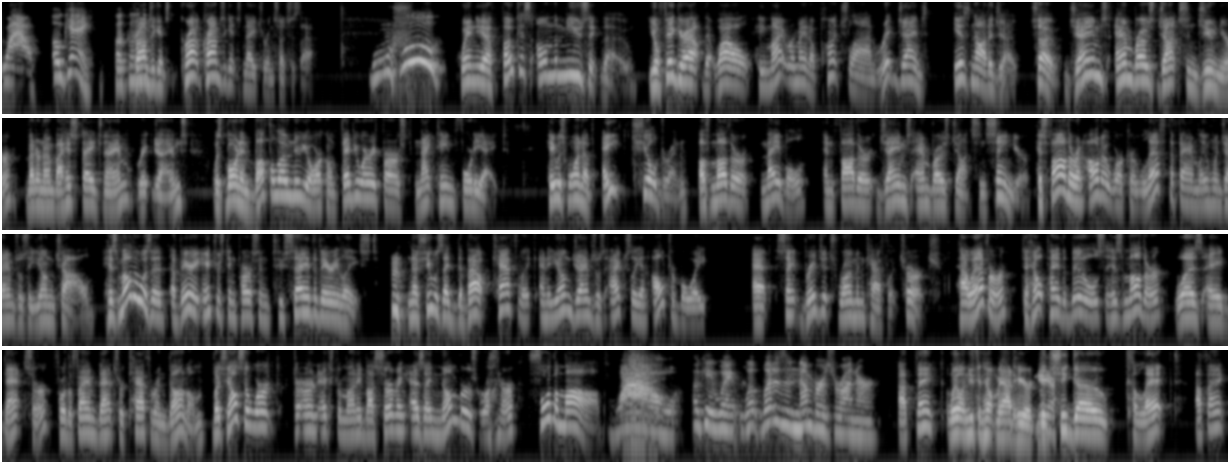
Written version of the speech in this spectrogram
Wow. Okay. Buckling. Crimes against cri- crimes against nature and such as that. Woo. When you focus on the music, though, you'll figure out that while he might remain a punchline, Rick James is not a joke. So, James Ambrose Johnson Jr., better known by his stage name, Rick James, was born in Buffalo, New York on February 1st, 1948. He was one of eight children of mother Mabel and father James Ambrose Johnson Sr. His father, an auto worker, left the family when James was a young child. His mother was a, a very interesting person, to say the very least. Hmm. now, she was a devout Catholic, and a young James was actually an altar boy at St. Bridget's Roman Catholic Church. However, to help pay the bills, his mother was a dancer for the famed dancer Katherine Dunham, but she also worked to earn extra money by serving as a numbers runner for the mob. Wow. Okay, wait. What what is a numbers runner? I think, Will, and you can help me out here. Did Yeah. she go collect? I think.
